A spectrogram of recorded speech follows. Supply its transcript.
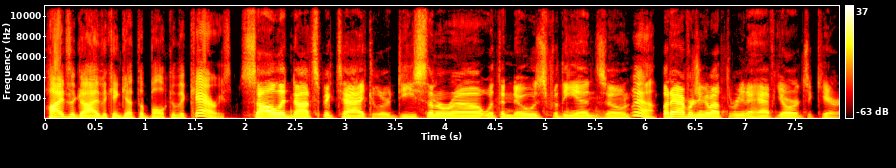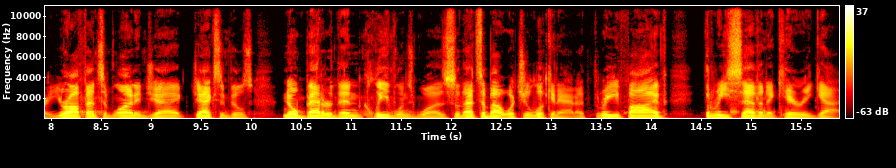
Hyde's a guy that can get the bulk of the carries. Solid, not spectacular, decent around with a nose for the end zone. Yeah. But averaging about three and a half yards a carry. Your offensive line in Jack Jacksonville's no better than Cleveland's was. So that's about what you're looking at. A three five, three seven a carry guy.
